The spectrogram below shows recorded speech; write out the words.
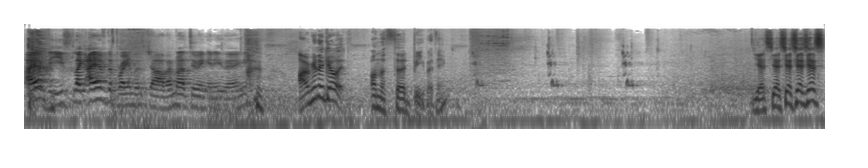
I have the east, like I have the brainless job. I'm not doing anything. I'm gonna go on the third beep, I think. Yes, yes, yes, yes, yes.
